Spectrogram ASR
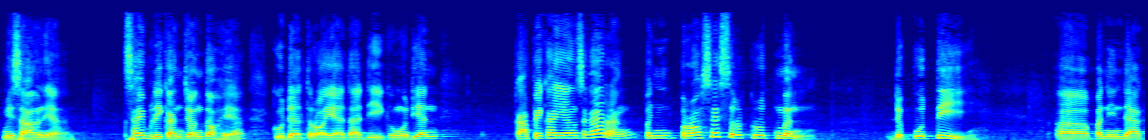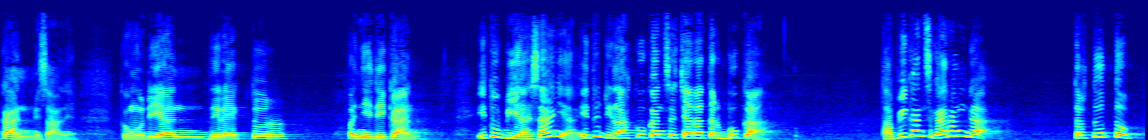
misalnya saya berikan contoh ya, kuda Troya tadi, kemudian KPK yang sekarang proses rekrutmen deputi eh, penindakan misalnya kemudian direktur penyidikan. Itu biasanya itu dilakukan secara terbuka. Tapi kan sekarang enggak. Tertutup.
